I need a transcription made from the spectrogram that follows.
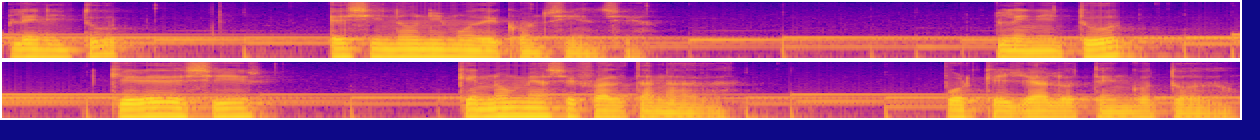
Plenitud es sinónimo de conciencia. Plenitud quiere decir que no me hace falta nada, porque ya lo tengo todo.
